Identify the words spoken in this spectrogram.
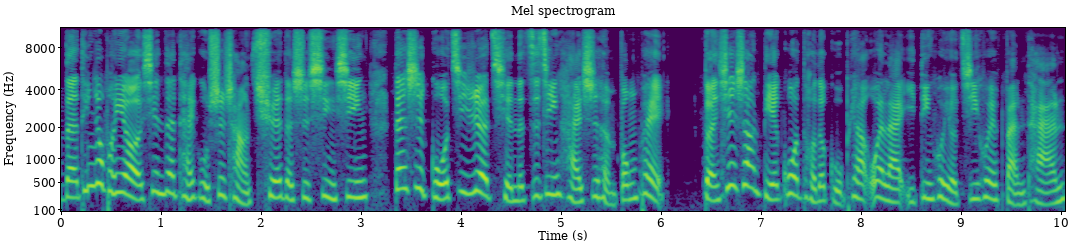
的，听众朋友，现在台股市场缺的是信心，但是国际热钱的资金还是很丰沛。短线上跌过头的股票，未来一定会有机会反弹，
